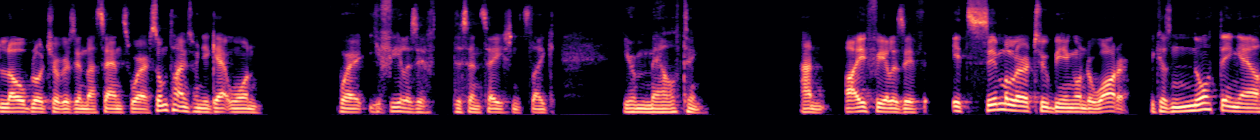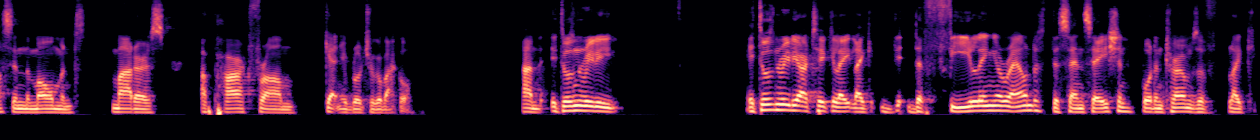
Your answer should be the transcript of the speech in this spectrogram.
low blood sugars in that sense where sometimes when you get one where you feel as if the sensation it's like you're melting. And I feel as if it's similar to being underwater because nothing else in the moment matters apart from getting your blood sugar back up. And it doesn't really it doesn't really articulate like the, the feeling around it, the sensation, but in terms of like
